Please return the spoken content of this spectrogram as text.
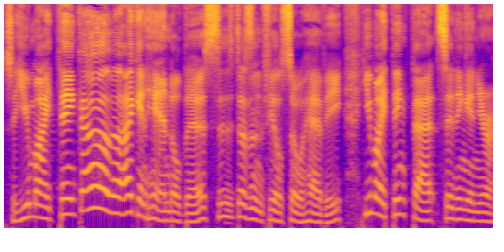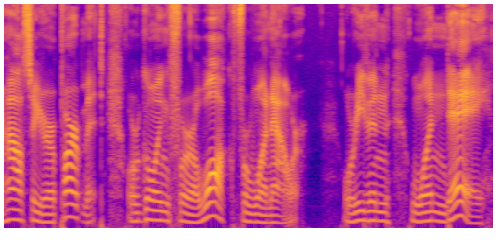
So you might think, oh, I can handle this. It doesn't feel so heavy. You might think that sitting in your house or your apartment or going for a walk for one hour or even one day.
